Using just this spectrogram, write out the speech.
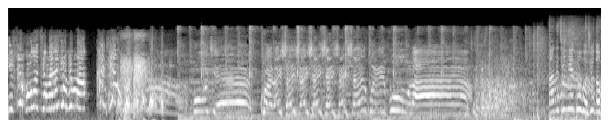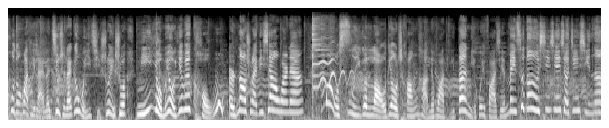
你是猴子请来的救兵吗？看清！波姐，快来闪闪闪闪闪闪回复啦！好的，今天脱口秀的互动话题来了，就是来跟我一起说一说，你有没有因为口误而闹出来的笑话呢？又是一个老调常谈的话题，但你会发现每次都有新鲜小惊喜呢。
